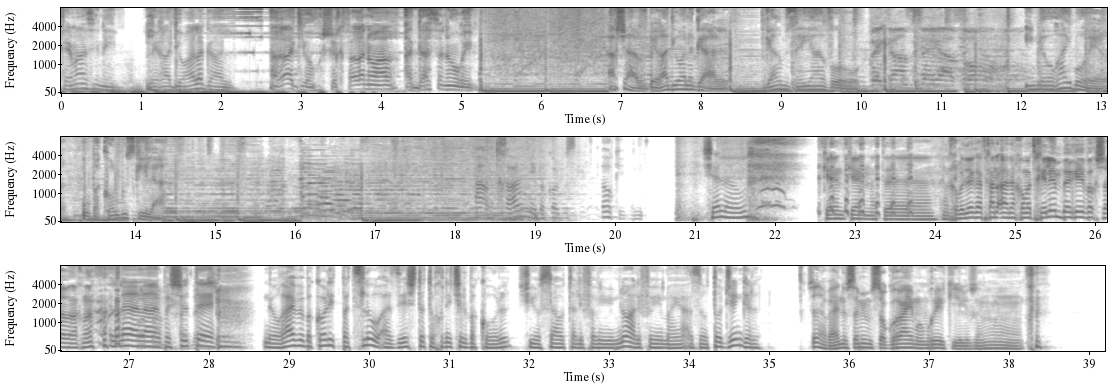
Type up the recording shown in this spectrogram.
אתם מאזינים לרדיו על הגל, הרדיו של כפר הנוער הדס הנעורים. עכשיו ברדיו על הגל, גם זה יעבור. וגם זה יעבור. עם נהוראי בוער ובקול בוסקילה. אה, אותך? מי בקול בוסקילה? לא. שלום. כן, כן, את, אה, אנחנו בדיוק התחלנו, אנחנו מתחילים בריב עכשיו, אנחנו... לא, לא, פשוט נהוראי ובקול התפצלו, אז יש את התוכנית של בקול, שהיא עושה אותה לפעמים עם נועה, לפעמים עם מאיה, אז זה אותו ג'ינגל. בסדר, אבל היינו שמים סוגריים עמרי, כאילו, זה לא...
